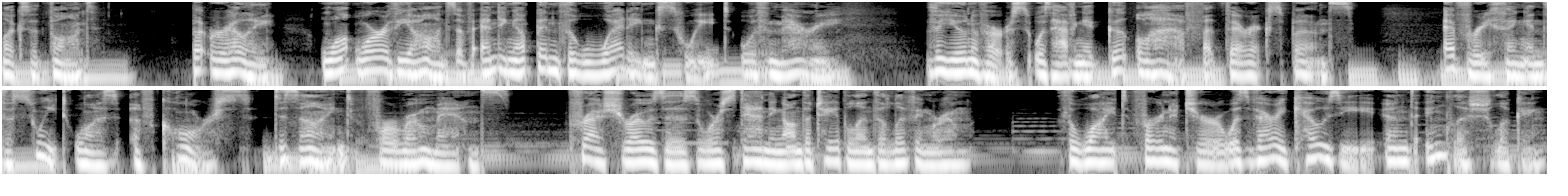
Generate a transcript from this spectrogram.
Lex had thought. But really, what were the odds of ending up in the wedding suite with Mary? The universe was having a good laugh at their expense. Everything in the suite was, of course, designed for romance. Fresh roses were standing on the table in the living room. The white furniture was very cozy and English looking.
